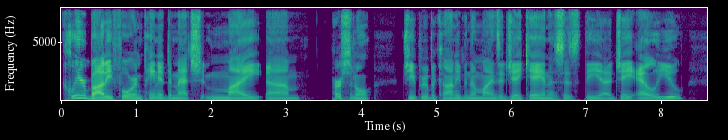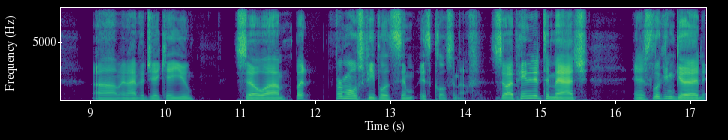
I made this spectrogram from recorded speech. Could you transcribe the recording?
clear body for and painted to match my um, personal Jeep Rubicon, even though mine's a JK and this is the uh, JLU, um, and I have the JKU. So, um, but for most people, it's sim- it's close enough. So I painted it to match and it's looking good.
